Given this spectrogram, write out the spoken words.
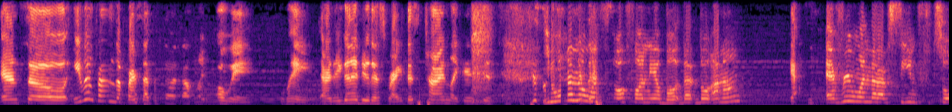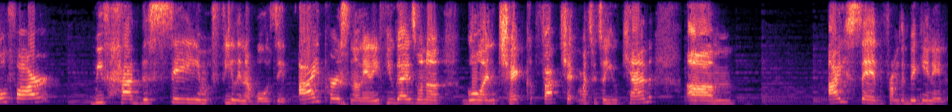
And so, even from the first episode, I was like, oh wait, wait, are they gonna do this right this time? Like, it's just. you wanna know what's so funny about that though, Anna? Yeah. Everyone that I've seen so far, we've had the same feeling about it. I personally, and if you guys wanna go and check, fact check my Twitter, you can. Um, I said from the beginning,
